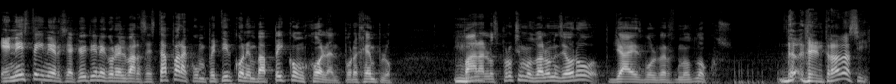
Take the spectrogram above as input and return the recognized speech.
en esta inercia que hoy tiene con el Barça, está para competir con Mbappé y con Holland, por ejemplo, para los próximos balones de oro ya es volvernos locos. De, de entrada sí.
